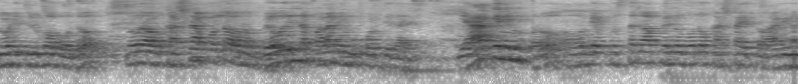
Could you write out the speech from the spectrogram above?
ನೋಡಿ ತಿಳ್ಕೋಬಹುದು ನೋಡಿ, ಅವ್ರು ಕಷ್ಟಪಟ್ಟು ಅವರ ಬೆವರಿನ ಫಲ ನಿಮ್ಗೆ ಕೊಡ್ತಿದ್ದಾರೆ. ಯಾಕೆ ನಿಮ್ಗೆ ಅವ್ರಿಗೆ ಪುಸ್ತಕ ಪೆನ್ನುಗೂ ಕಷ್ಟ ಇತ್ತು ಆಗಿನ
